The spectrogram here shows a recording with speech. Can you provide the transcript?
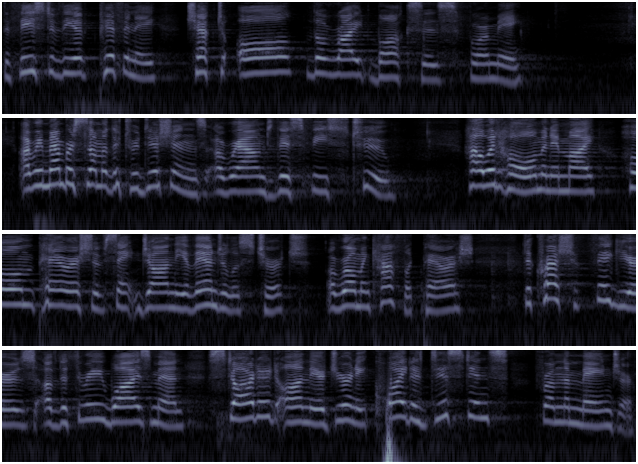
The Feast of the Epiphany checked all the right boxes for me. I remember some of the traditions around this feast too. How at home and in my home parish of St. John the Evangelist Church, a Roman Catholic parish, the creche figures of the three wise men started on their journey quite a distance from the manger.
